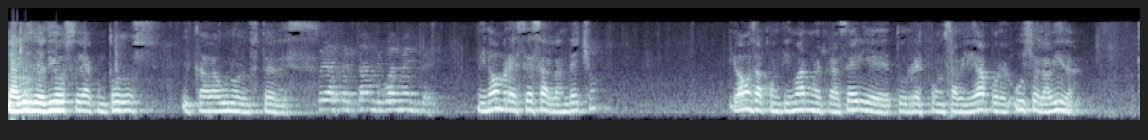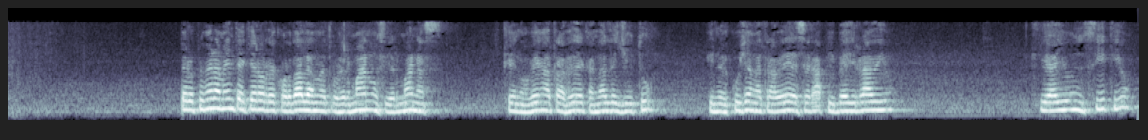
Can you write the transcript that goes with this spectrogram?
La luz de Dios sea con todos y cada uno de ustedes. Estoy aceptando igualmente. Mi nombre es César Landecho y vamos a continuar nuestra serie de Tu responsabilidad por el uso de la vida. Pero primeramente quiero recordarle a nuestros hermanos y hermanas que nos ven a través del canal de YouTube y nos escuchan a través de Serapi Bay Radio que hay un sitio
